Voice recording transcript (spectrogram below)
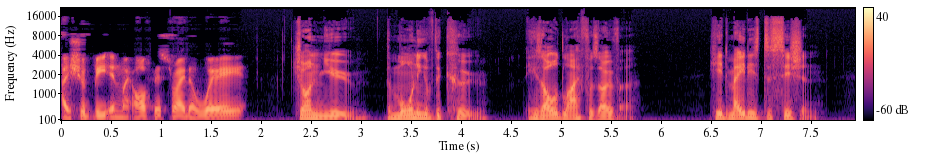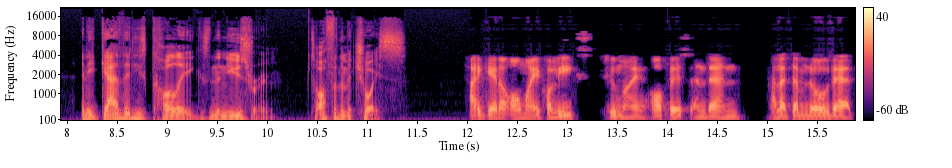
I should be in my office right away. John knew the morning of the coup, his old life was over. He had made his decision and he gathered his colleagues in the newsroom to offer them a choice. I gathered all my colleagues to my office and then I let them know that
